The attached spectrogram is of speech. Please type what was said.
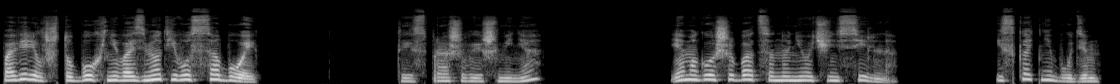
поверил, что Бог не возьмет его с собой. Ты спрашиваешь меня? Я могу ошибаться, но не очень сильно. Искать не будем.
